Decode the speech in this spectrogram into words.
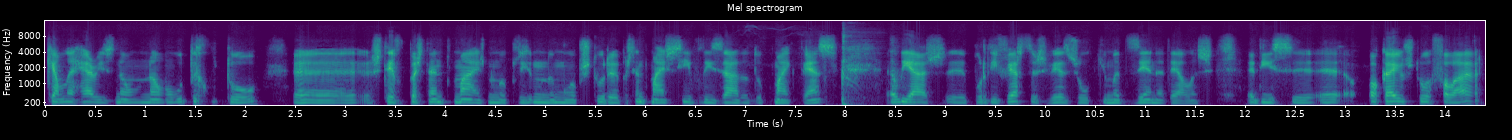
Kamala Harris não, não o derrotou, uh, esteve bastante mais numa, numa postura bastante mais civilizada do que Mike Pence. Aliás, uh, por diversas vezes, ou que uma dezena delas, uh, disse: Ok, eu estou a falar,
